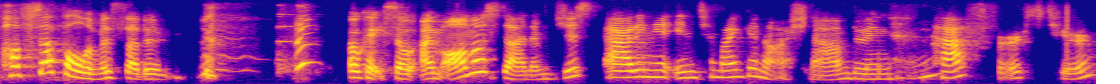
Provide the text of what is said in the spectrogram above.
puffs up all of a sudden. okay, so I'm almost done. I'm just adding it into my ganache now. I'm doing half first here.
